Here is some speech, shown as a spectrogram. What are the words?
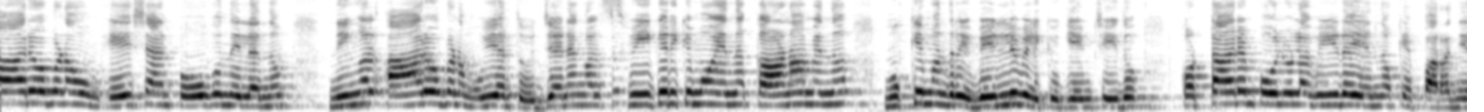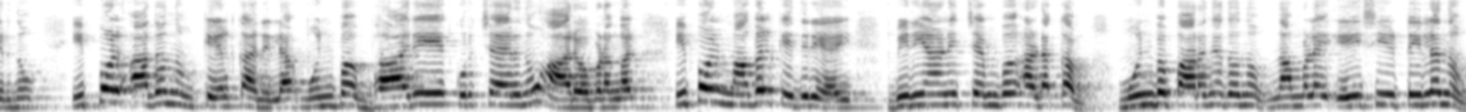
ആരോപണവും ഏശാൻ പോകുന്നില്ലെന്നും നിങ്ങൾ ആരോപണം ഉയർത്തു ജനങ്ങൾ സ്വീകരിക്കുമോ എന്ന് കാണാമെന്ന് മുഖ്യമന്ത്രി വെല്ലുവിളിക്കുകയും ചെയ്തു. കൊട്ടാരം പോലുള്ള വീട് എന്നൊക്കെ പറഞ്ഞിരുന്നു. ഇപ്പോൾ അതൊന്നും കേൾക്കാനില്ല. മുൻപ് ഭാര്യയെ കുറിച്ചായിരുന്നു ആരോപണങ്ങൾ. ഇപ്പോൾ മകൾക്കെതിരെയായി ബിരിയാണി ചെമ്പ് അടക്കം. മുൻപ് പറഞ്ഞതൊന്നും നമ്മളെ ഏശിയിട്ടില്ലെന്നും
